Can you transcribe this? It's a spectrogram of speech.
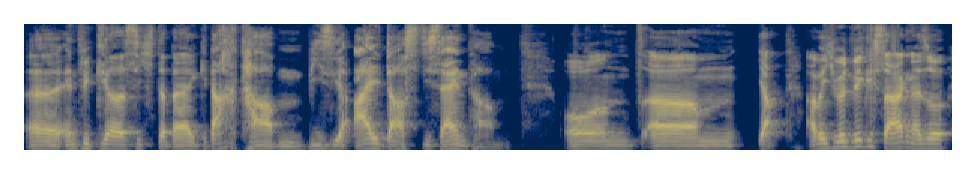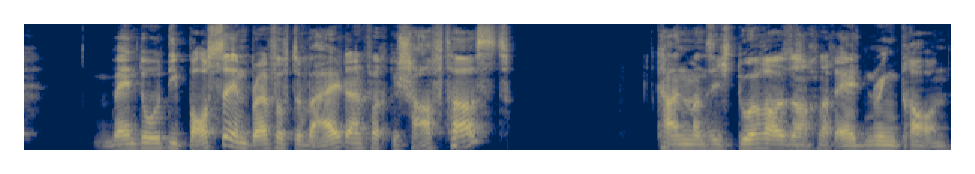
äh, Entwickler sich dabei gedacht haben, wie sie all das designt haben. Und ähm, ja, aber ich würde wirklich sagen, also wenn du die Bosse in Breath of the Wild einfach geschafft hast, kann man sich durchaus auch nach Elden Ring trauen.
